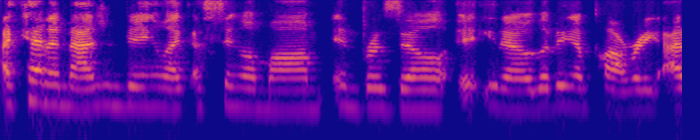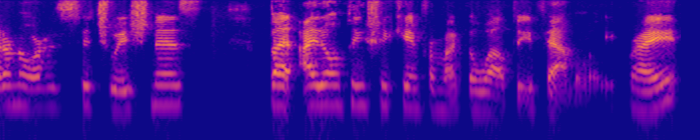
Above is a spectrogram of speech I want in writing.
I can't imagine being like a single mom in Brazil, you know, living in poverty. I don't know what her situation is, but I don't think she came from like a wealthy family, right?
